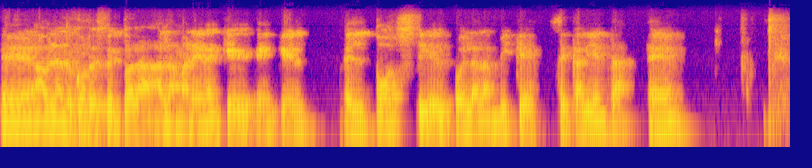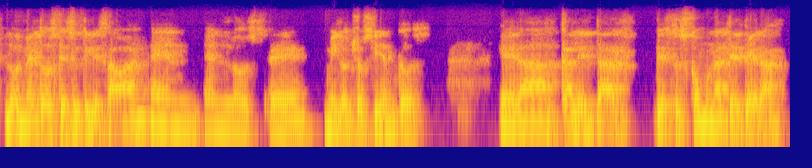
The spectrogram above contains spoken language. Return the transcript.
eh, hablando con respecto a la, manera en que, en que el, pot still o el alambique se calienta, eh, los métodos que se utilizaban en, en los 1800 era calentar, que esto es como una tetera,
